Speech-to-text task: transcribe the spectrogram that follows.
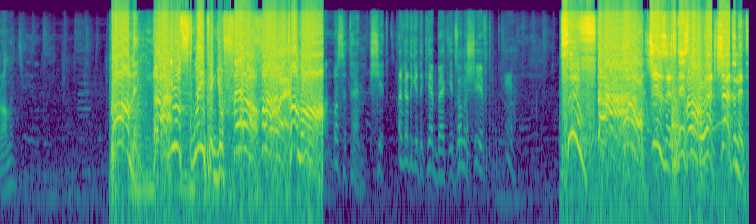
Roman? Roman! Ah! Are you sleeping, you fat fuck? Come on! What's the time? Shit. I've got to get the cab back. It's on the shift. Stop! Oh Jesus! There's a rat shot in it!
